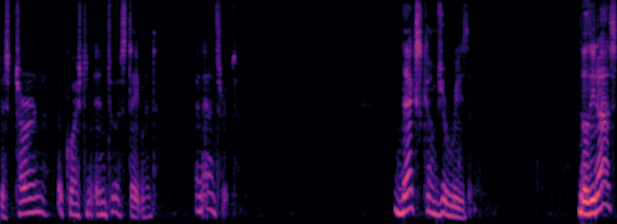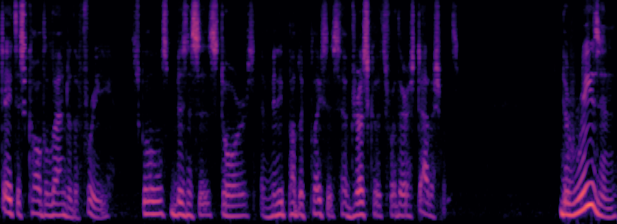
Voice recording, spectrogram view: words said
just turn the question into a statement and answer it. Next comes your reason. Though the United States is called the land of the free, Schools, businesses, stores, and many public places have dress codes for their establishments. The reason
